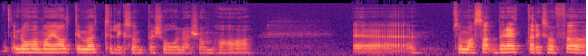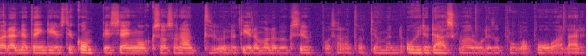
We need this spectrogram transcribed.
Då har man ju alltid mött liksom personer som har eh, som har berättat liksom för en, jag tänker just i kompisgäng också, sånt här, under tiden man har vuxit upp och sånt här, att ja, men, oj det där skulle vara roligt att prova på eller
